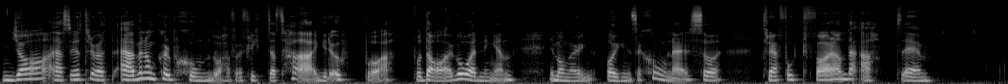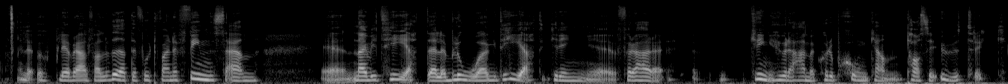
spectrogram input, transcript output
Ja, alltså jag tror att även om korruption då har förflyttats högre upp på, på dagordningen i många organisationer så tror jag fortfarande att eh, eller upplever i alla fall vi, att det fortfarande finns en eh, naivitet eller blåögdhet kring, eh, för det här, kring hur det här med korruption kan ta sig uttryck.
